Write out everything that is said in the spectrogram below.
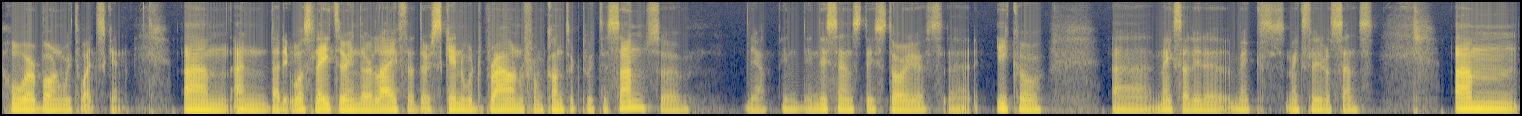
who were born with white skin um, and that it was later in their life that their skin would brown from contact with the sun. So, yeah, in, in this sense, the story of uh, Ico uh, makes a little makes makes little sense. Um,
